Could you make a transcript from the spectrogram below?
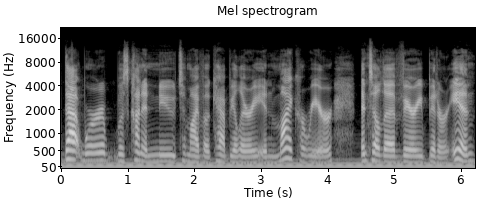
That word was kind of new to my vocabulary in my career until the very bitter end.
